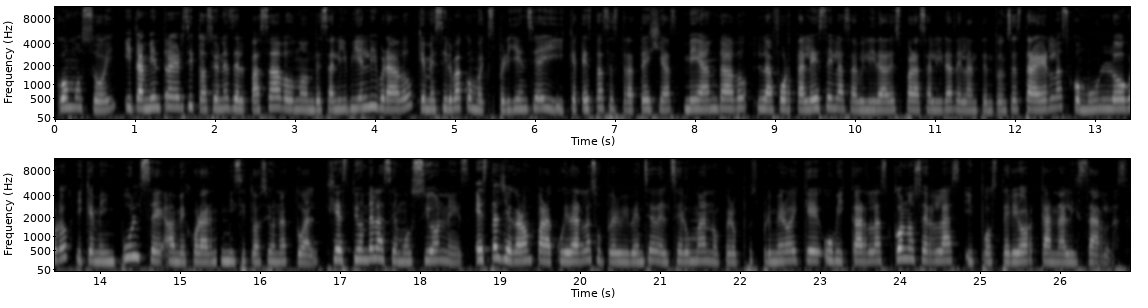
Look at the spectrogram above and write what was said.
cómo soy y también traer situaciones del pasado donde salí bien librado que me sirva como experiencia y, que estas estrategias me han dado la fortaleza y las habilidades para salir adelante. Entonces traerlas como un logro y que me impulse a mejorar mi situación actual. Gestión de las emociones. Estas llegaron para cuidar la supervivencia del ser humano, pero pues primero hay que ubicarlas conocerlas y posterior canalizarlas.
